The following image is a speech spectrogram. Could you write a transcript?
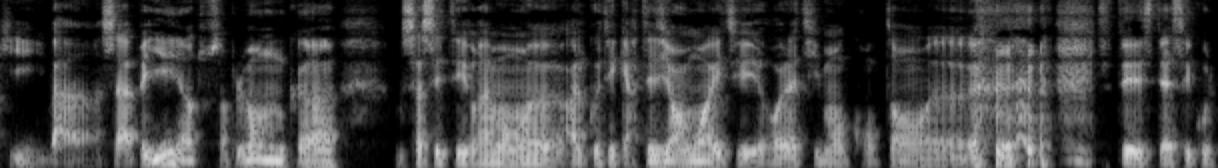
Qui bah ça a payé hein, tout simplement. Donc ça c'était vraiment euh, ah, le côté cartésien en moi était relativement content. c'était c'était assez cool.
